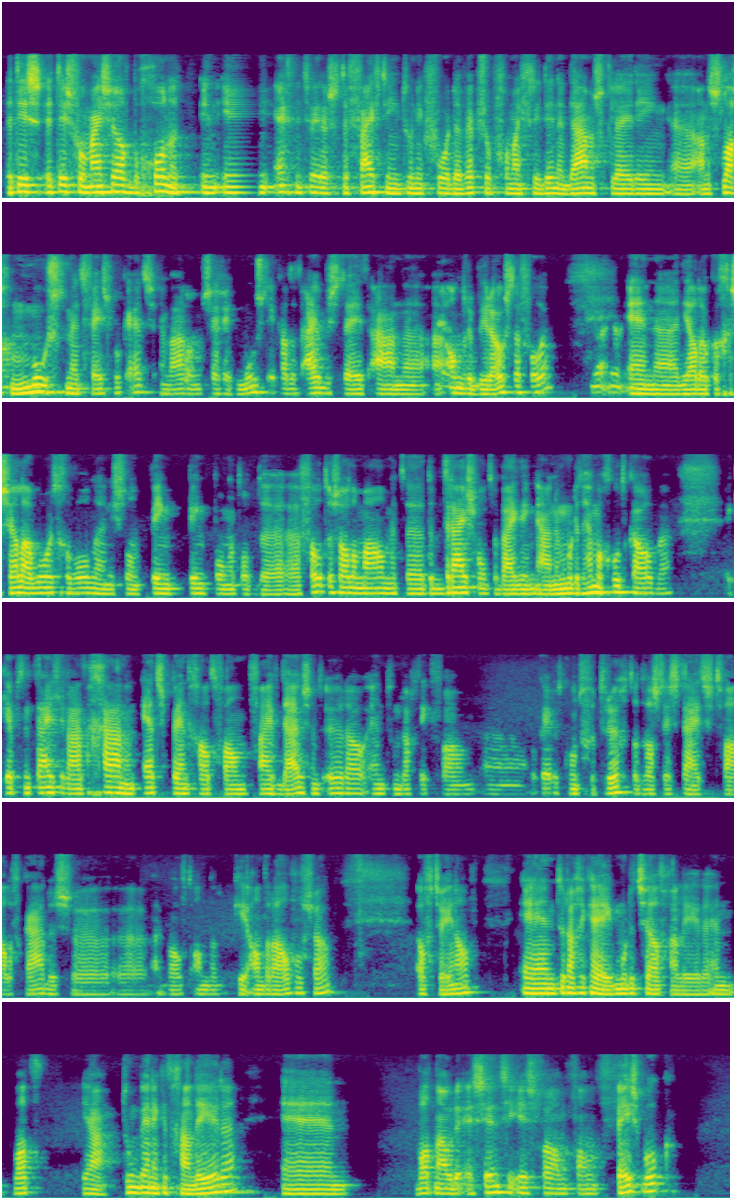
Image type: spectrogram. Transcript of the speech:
het, is, het is voor mijzelf begonnen in, in, echt in 2015 toen ik voor de webshop van mijn vriendinnen dameskleding uh, aan de slag moest met Facebook ads. En waarom zeg ik moest? Ik had het uitbesteed aan, uh, aan andere bureaus daarvoor. Ja, ja. En uh, die hadden ook een Gazelle Award gewonnen. En die stond ping, pingpongend op de uh, foto's allemaal met uh, de bedrijfshond erbij. Ik denk, nou, nu moet het helemaal goed komen. Ik heb het een tijdje laten gaan, een ad spend gehad van 5000 euro. En toen dacht ik van, uh, oké, okay, dat komt voor terug. Dat was destijds 12k, dus uh, uit ander, keer anderhalf of zo. Of 2,5. En toen dacht ik, hé, hey, ik moet het zelf gaan leren. En wat, ja, toen ben ik het gaan leren. En wat nou de essentie is van, van Facebook,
